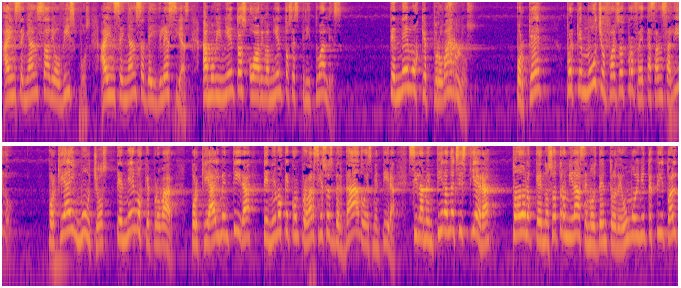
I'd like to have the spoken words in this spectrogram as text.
a enseñanza de obispos, a enseñanza de iglesias, a movimientos o avivamientos espirituales. Tenemos que probarlos. ¿Por qué? Porque muchos falsos profetas han salido. Porque hay muchos, tenemos que probar. Porque hay mentira, tenemos que comprobar si eso es verdad o es mentira. Si la mentira no existiera, todo lo que nosotros mirásemos dentro de un movimiento espiritual,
